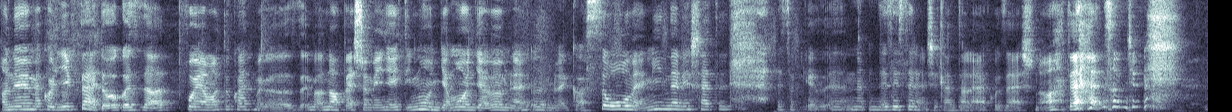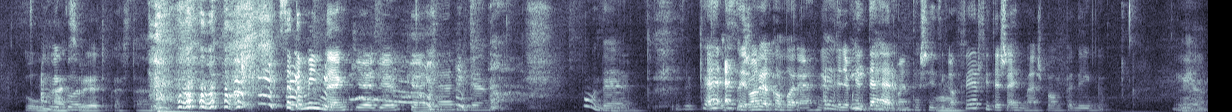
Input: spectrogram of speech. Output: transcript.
A nő meg, hogy így feldolgozza a folyamatokat, meg az, a nap eseményeit, így mondja, mondja, ömle, ömlek a szó, meg minden, és hát ez, a, ez egy szerencsétlen találkozás, na. Tehát, hogy Ú, Amikor- hányszor éltük ezt el? Szerintem mindenki egyébként. Hát igen. Ó, de... E- Ezért vannak a barátnők. Ez Egyébként igen. tehermentesítik Mm. a férfit, és egymásban pedig... Igen.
